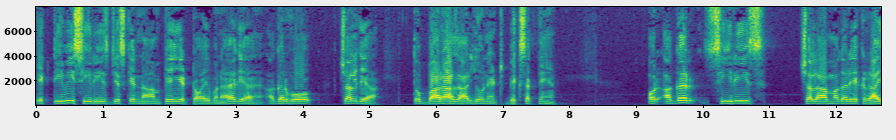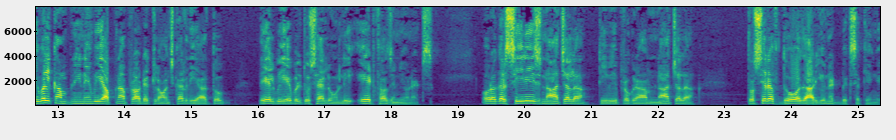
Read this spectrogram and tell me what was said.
ایک ٹی وی سیریز جس کے نام پہ یہ ٹوائے بنایا گیا ہے، اگر وہ چل گیا تو بارہ ہزار یونٹ بک سکتے ہیں۔ اور اگر سیریز چلا مگر ایک رائول کمپنی نے بھی اپنا پروڈکٹ لانچ کر دیا تو they will be able to sell only eight thousand units اور اگر سیریز نہ چلا، ٹی وی پروگرام نہ چلا تو صرف دو ہزار یونٹ بک سکیں گے۔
